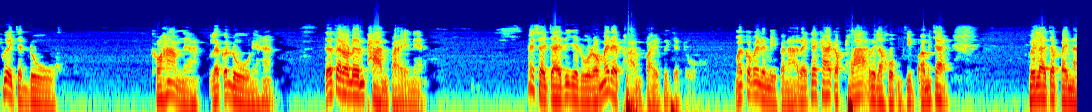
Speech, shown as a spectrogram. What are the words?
เพื่อจะดูเขาห้ามเนี่ย แล้วก็ดูเนี่ยฮะ แต่ถ้าเราเดินผ่านไปเนี่ย ไม่ใส่ใจที่จะดูเราไม่ได้ผ่านไปเพื่อจะดู มันก็ไม่ได้มีปัญหาอะไรคล้ายๆกับพระเวลาห่มจีบไม่ใช่ เวลาจะไปไหน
